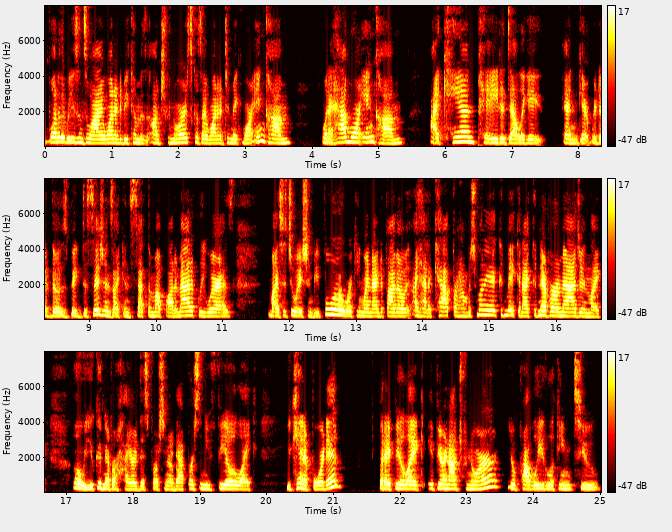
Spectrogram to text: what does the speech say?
one of the reasons why i wanted to become an entrepreneur is because i wanted to make more income. When i have more income i can pay to delegate and get rid of those big decisions. I can set them up automatically whereas my situation before working my nine to five I, I had a cap for how much money i could make and i could never imagine like oh you could never hire this person or that person you feel like you can't afford it. But I feel like if you're an entrepreneur, you're probably looking to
